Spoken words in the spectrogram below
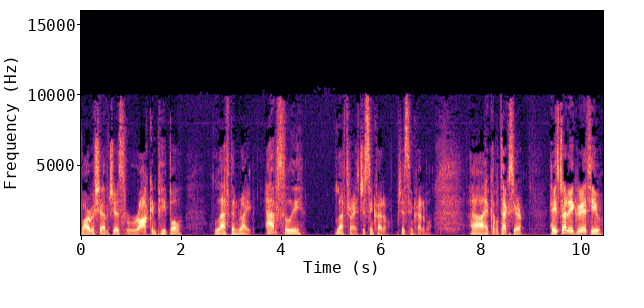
Barbashev just rocking people left and right. Absolutely left and right. Just incredible. Just incredible. Uh, a couple texts here. Hey, Strad, I agree with you.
